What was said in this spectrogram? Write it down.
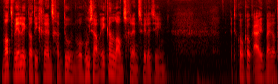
Wat wil ik dat die grens gaat doen? Hoe zou ik een landsgrens willen zien? En toen kwam ik ook uit bij dat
